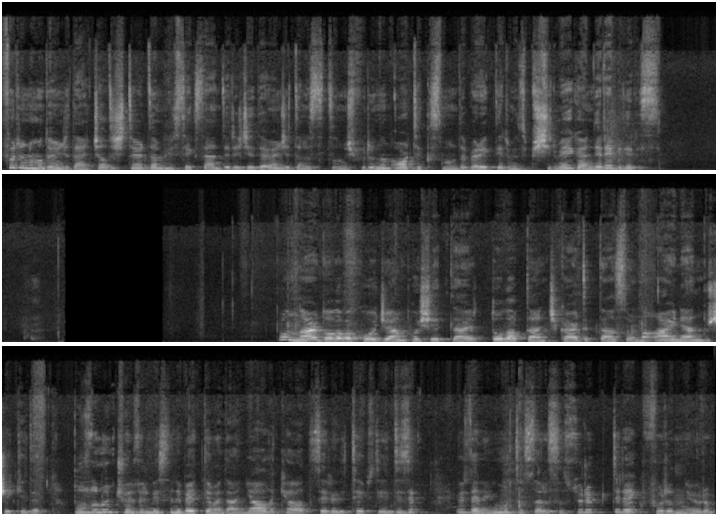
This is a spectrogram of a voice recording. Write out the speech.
Fırınımı da önceden çalıştırdım. 180 derecede önceden ısıtılmış fırının orta kısmında böreklerimizi pişirmeye gönderebiliriz. Bunlar dolaba koyacağım poşetler. Dolaptan çıkardıktan sonra aynen bu şekilde. Buzlunun çözülmesini beklemeden yağlı kağıt serili tepsiye dizip üzerine yumurta sarısı sürüp direkt fırınlıyorum.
